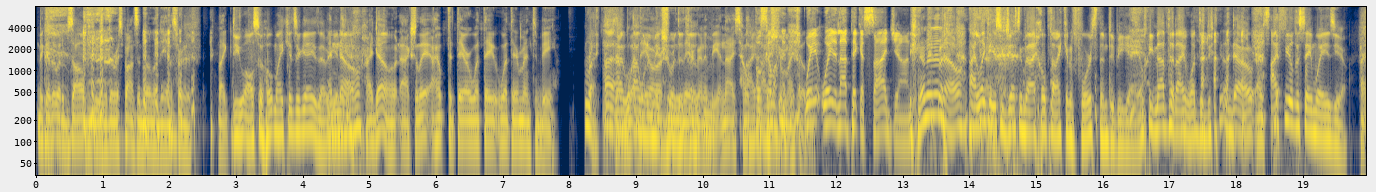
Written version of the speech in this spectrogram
because it would absolve you of the responsibility of sort of like. Do you also hope my kids are gay? Is that what you're no, I don't actually. I hope that they are what they what they're meant to be. Right. I, I, I want to make sure that they're going to be, and I just hope I- that Oh, come shoot on. my children. Way, way to not pick a side, John. No, no, no, no. I like that you're suggesting that I hope that I can force them to be gay. Like, not that I want to do. No, I- I feel the same way as you. I-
